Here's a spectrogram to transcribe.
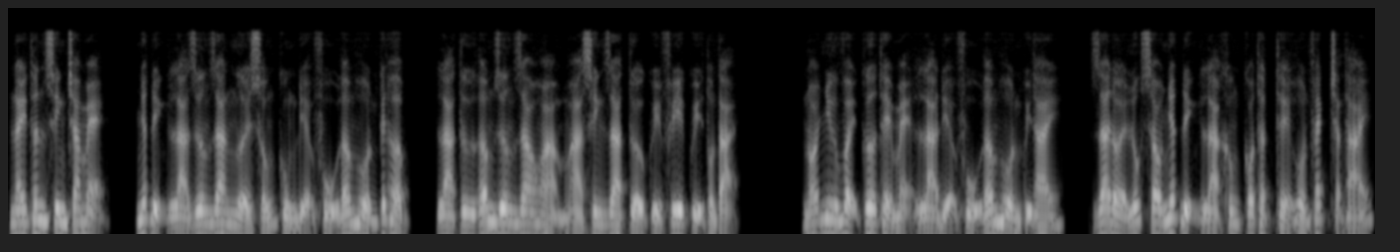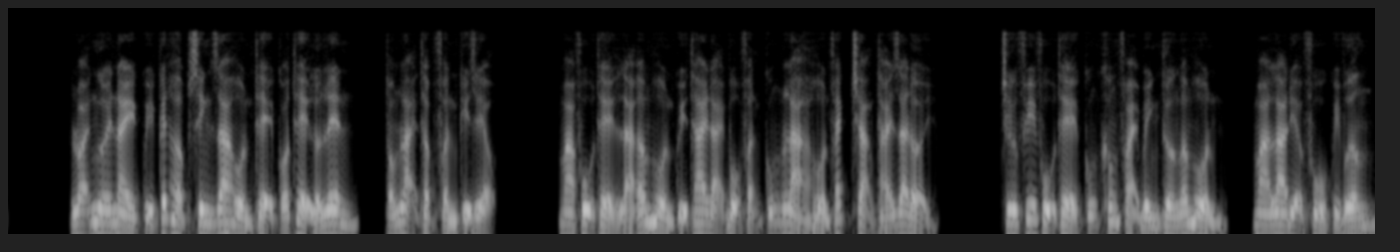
Này thân sinh cha mẹ, nhất định là dương gian người sống cùng địa phủ âm hồn kết hợp, là từ âm dương giao hòa mà sinh ra tửa quỷ phi quỷ tồn tại. Nói như vậy cơ thể mẹ là địa phủ âm hồn quỷ thai, ra đời lúc sau nhất định là không có thật thể hồn phách trạng thái. Loại người này quỷ kết hợp sinh ra hồn thể có thể lớn lên, tóm lại thập phần kỳ diệu. Mà phụ thể là âm hồn quỷ thai đại bộ phận cũng là hồn phách trạng thái ra đời. Trừ phi phụ thể cũng không phải bình thường âm hồn, mà là địa phủ quỷ vương,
